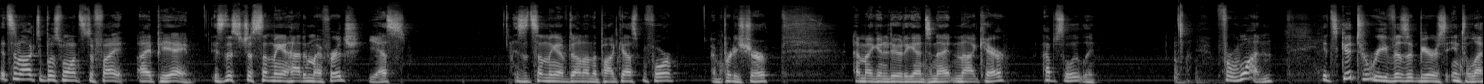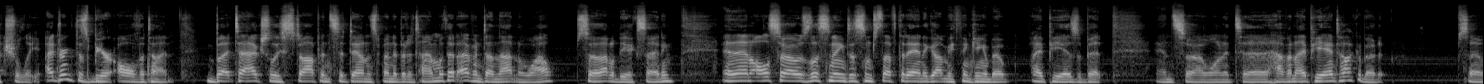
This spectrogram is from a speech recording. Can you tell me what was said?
It's an Octopus Wants to Fight IPA. Is this just something I had in my fridge? Yes. Is it something I've done on the podcast before? I'm pretty sure. Am I going to do it again tonight and not care? Absolutely. For one, it's good to revisit beers intellectually. I drink this beer all the time, but to actually stop and sit down and spend a bit of time with it, I haven't done that in a while. So that'll be exciting. And then also, I was listening to some stuff today and it got me thinking about IPAs a bit. And so I wanted to have an IPA and talk about it. So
